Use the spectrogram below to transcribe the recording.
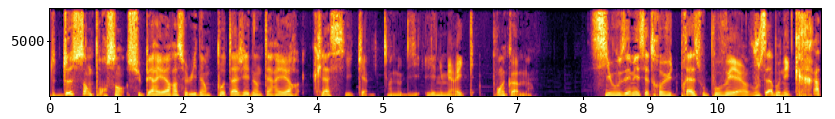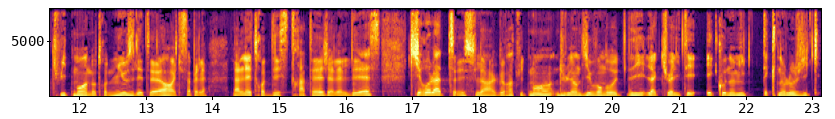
de 200% supérieur à celui d'un potager d'intérieur classique, nous dit lesnumériques.com. Si vous aimez cette revue de presse, vous pouvez euh, vous abonner gratuitement à notre newsletter qui s'appelle La lettre des stratèges, LLDS, qui relate, et cela gratuitement, hein, du lundi au vendredi, l'actualité économique, technologique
